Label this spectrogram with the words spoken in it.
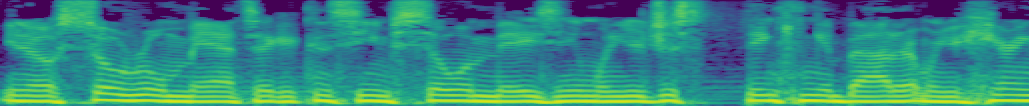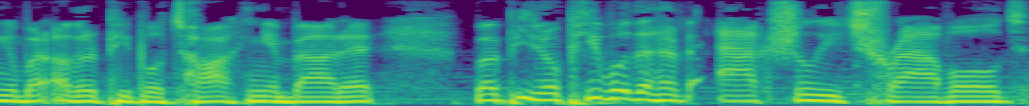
you know, so romantic. It can seem so amazing when you're just thinking about it, when you're hearing about other people talking about it. But, you know, people that have actually traveled,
